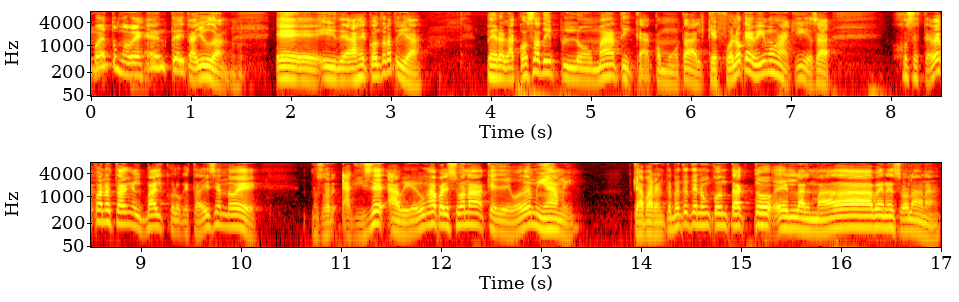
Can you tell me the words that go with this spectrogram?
pues, tú mueves gente y te ayudan. Eh, y das el contrato y ya. Pero la cosa diplomática como tal, que fue lo que vimos aquí, o sea, José Esteves cuando está en el barco, lo que está diciendo es, nosotros, aquí se, había una persona que llegó de Miami, que aparentemente tiene un contacto en la Armada venezolana,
